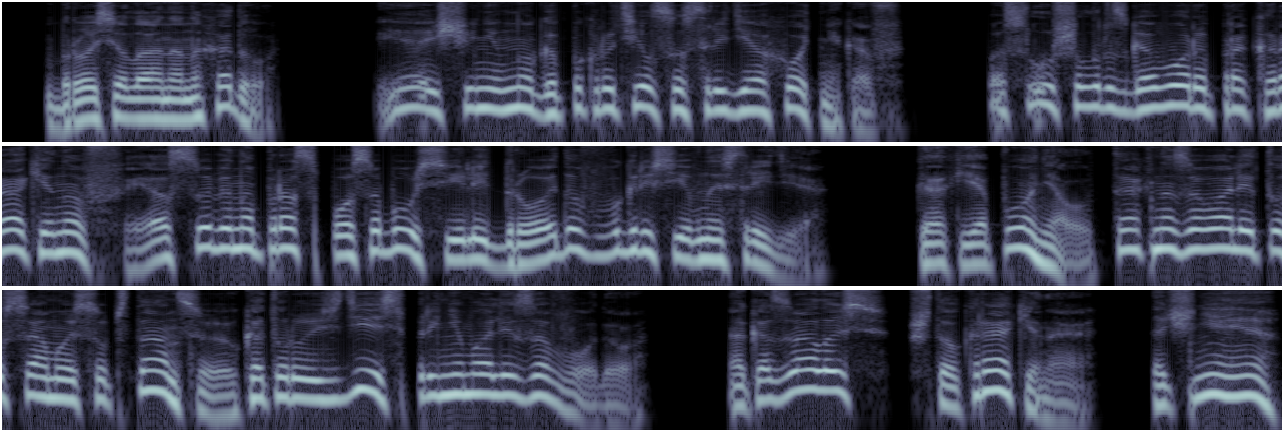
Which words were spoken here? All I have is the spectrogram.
— бросила она на ходу. Я еще немного покрутился среди охотников. Послушал разговоры про кракенов и особенно про способы усилить дроидов в агрессивной среде. Как я понял, так называли ту самую субстанцию, которую здесь принимали за воду. Оказалось, что кракена, точнее,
